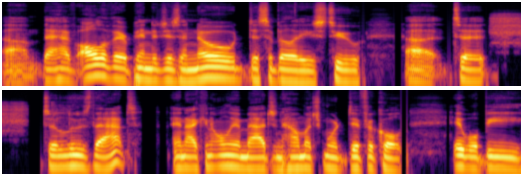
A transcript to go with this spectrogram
um, that have all of their appendages and no disabilities to uh, to to lose that. And I can only imagine how much more difficult it will be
